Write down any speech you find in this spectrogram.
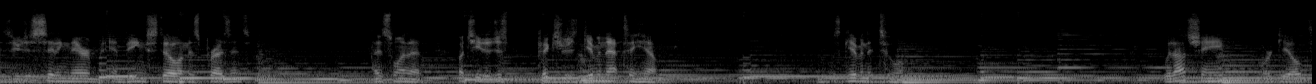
as you're just sitting there and being still in His presence, I just want to want you to just picture just giving that to Him. Just giving it to Him without shame or guilt.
